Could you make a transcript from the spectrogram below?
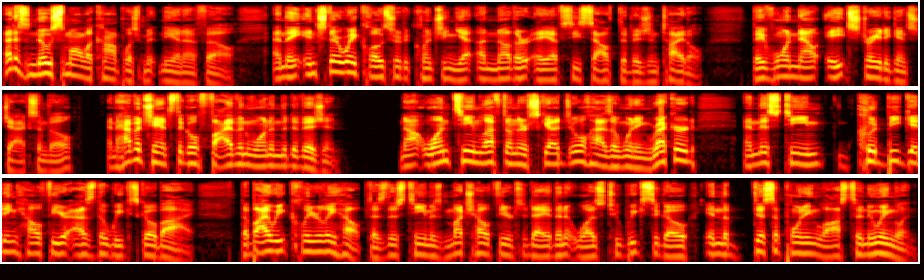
That is no small accomplishment in the NFL, and they inch their way closer to clinching yet another AFC South Division title. They've won now eight straight against Jacksonville and have a chance to go 5 and 1 in the division. Not one team left on their schedule has a winning record, and this team could be getting healthier as the weeks go by. The bye week clearly helped, as this team is much healthier today than it was two weeks ago in the disappointing loss to New England.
